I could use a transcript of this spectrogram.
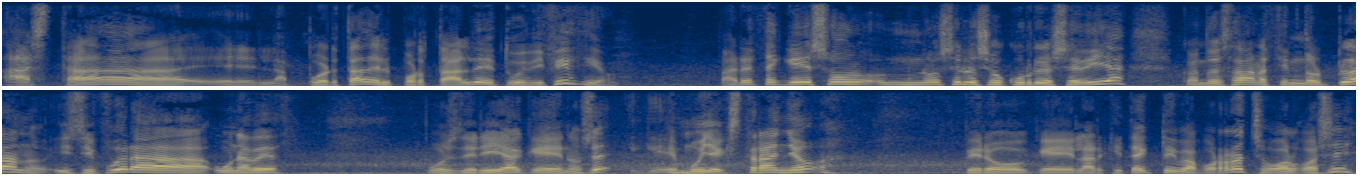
hasta eh, la puerta del portal de tu edificio. Parece que eso no se les ocurrió ese día cuando estaban haciendo el plano. Y si fuera una vez, pues diría que, no sé, que es muy extraño pero que el arquitecto iba borracho o algo así.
